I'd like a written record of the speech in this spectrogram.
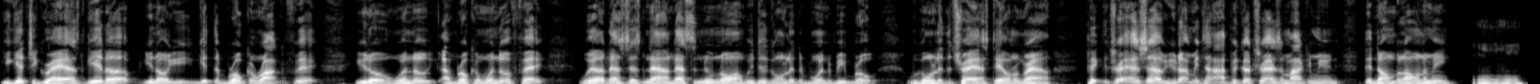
You get your grass, get up. You know, you get the broken rock effect. You know, window a broken window effect. Well, that's just now. That's the new norm. We just gonna let the window be broke. We're gonna let the trash stay on the ground. Pick the trash up. You know how many times I pick up trash in my community that don't belong to me? Mm-hmm.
